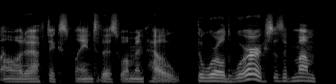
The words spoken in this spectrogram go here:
oh I'd have to explain to this woman how the world works. I was like mom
